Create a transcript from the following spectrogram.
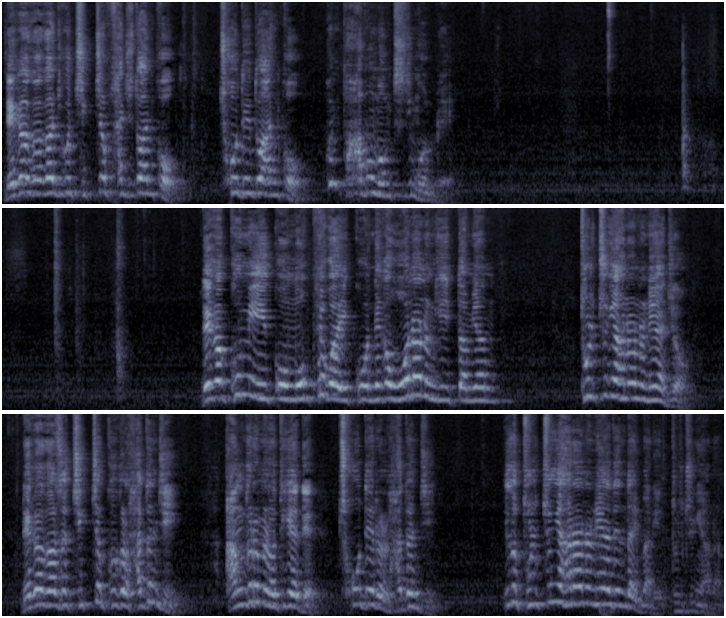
내가 가가지고 직접 하지도 않고 초대도 않고 그럼 바보 멍치지 뭘 그래. 내가 꿈이 있고 목표가 있고 내가 원하는 게 있다면 둘 중에 하나는 해야죠. 내가 가서 직접 그걸 하든지 안 그러면 어떻게 해야 돼? 초대를 하든지 이거 둘 중에 하나는 해야 된다 이 말이에요. 둘 중에 하나는.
